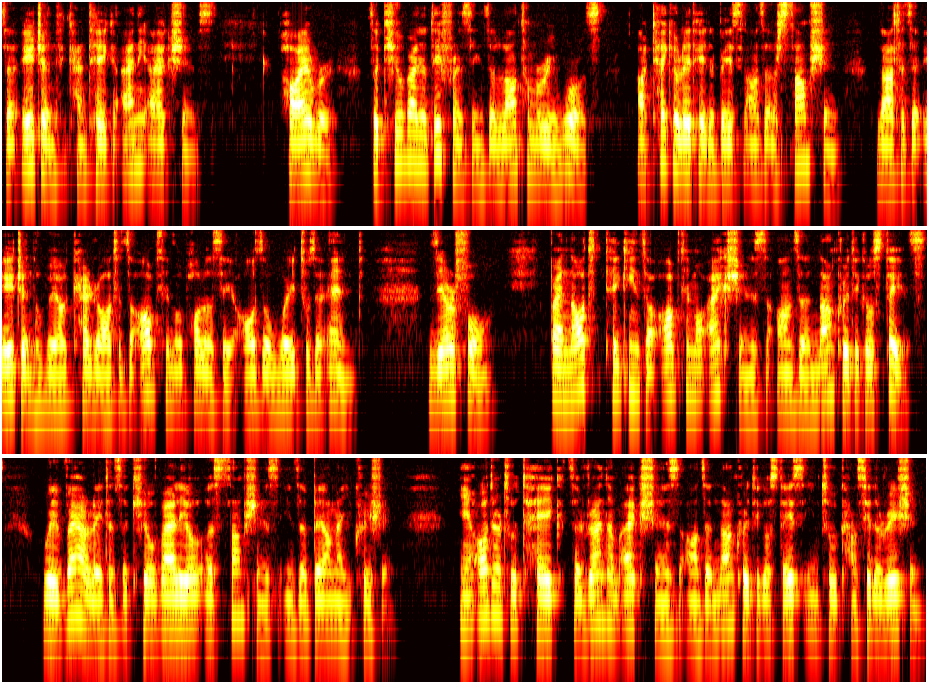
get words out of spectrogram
the agent can take any actions. However, the Q-value difference in the long-term rewards are calculated based on the assumption that the agent will carry out the optimal policy all the way to the end. Therefore, by not taking the optimal actions on the non-critical states, we violate the Q-value assumptions in the Bellman equation. In order to take the random actions on the non-critical states into consideration,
